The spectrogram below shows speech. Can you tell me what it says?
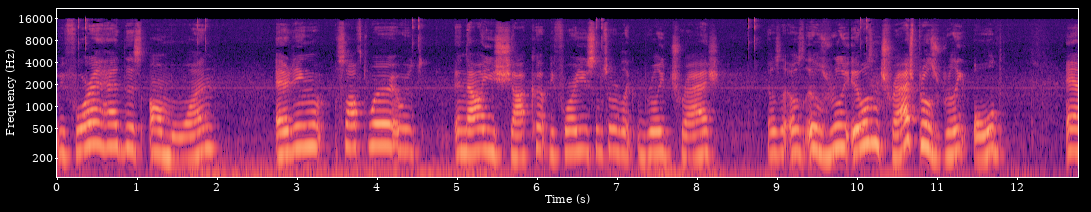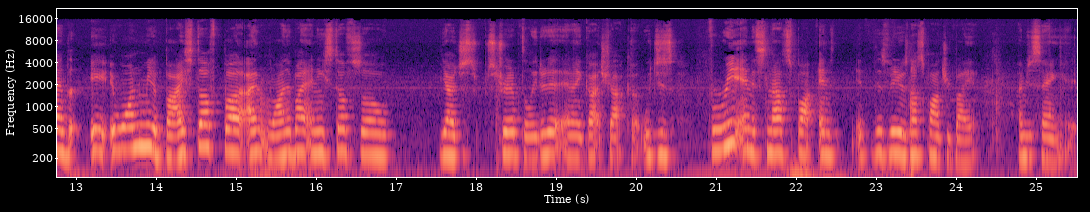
before I had this um one editing software, it was and now I use Shotcut. Before I used some sort of like really trash. It was it was it was really it wasn't trash, but it was really old and it, it wanted me to buy stuff, but I didn't want to buy any stuff, so yeah, I just straight up deleted it, and I got Shotcut, which is free, and it's not spot, and it, this video is not sponsored by it. I'm just saying it.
